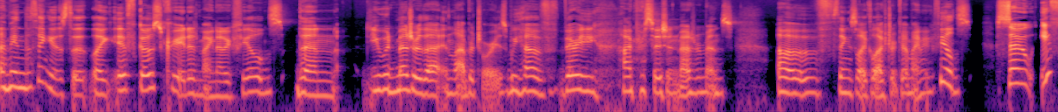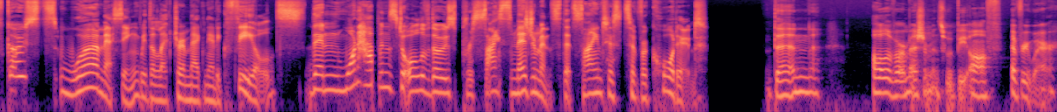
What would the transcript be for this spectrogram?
I mean, the thing is that like if ghosts created magnetic fields, then you would measure that in laboratories. We have very high precision measurements of things like electric and magnetic fields. So, if ghosts were messing with electromagnetic fields, then what happens to all of those precise measurements that scientists have recorded? Then all of our measurements would be off everywhere.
